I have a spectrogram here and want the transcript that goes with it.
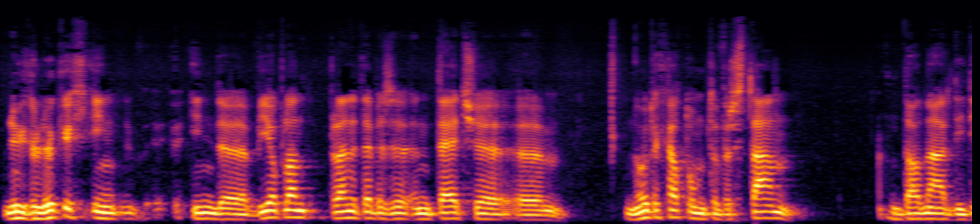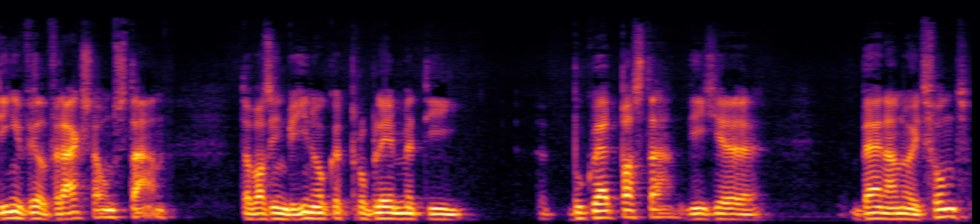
nu gelukkig, in, in de Bioplanet hebben ze een tijdje uh, nodig gehad om te verstaan dat naar die dingen veel vraag zou ontstaan. Dat was in het begin ook het probleem met die boekwijdpasta, die je bijna nooit vond.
